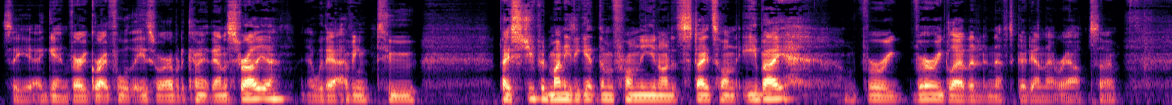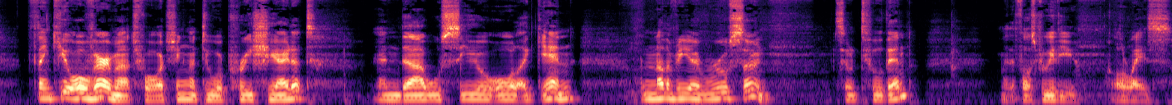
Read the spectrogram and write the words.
So yeah, again, very grateful that these were able to come out down Australia uh, without having to pay stupid money to get them from the United States on eBay. I'm very, very glad I didn't have to go down that route. So thank you all very much for watching. I do appreciate it. And uh, we'll see you all again in another video real soon. So until then, may the force be with you always.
